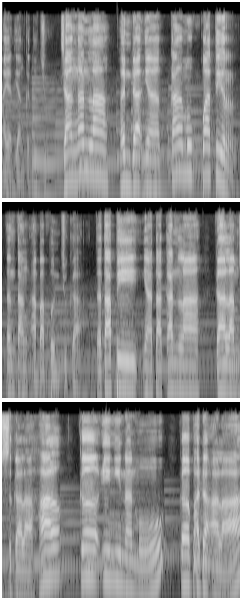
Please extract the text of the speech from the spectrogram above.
ayat yang ke-7. Janganlah hendaknya kamu khawatir tentang apa pun juga. Tetapi nyatakanlah dalam segala hal keinginanmu kepada Allah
